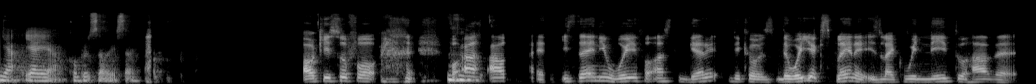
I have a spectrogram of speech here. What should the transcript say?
yeah, yeah, yeah, compulsory. Sorry. Okay, so for for Mhm. us outside, is there any way for us to get it? Because the way you explain it is like we need to have it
